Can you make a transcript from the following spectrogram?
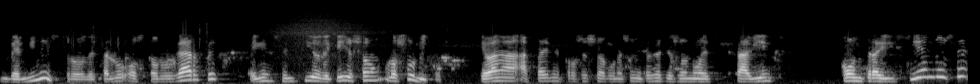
del ministro de Salud, Oscar Ugarte, en ese sentido de que ellos son los únicos que van a, estar en el proceso de vacunación. Y parece que eso no está bien, contradiciéndose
